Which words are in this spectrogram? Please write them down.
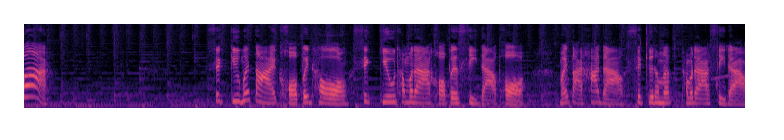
มาสกิลไม้ตายขอเป็นทองสกิลธรรมดาขอเป็นสี่ดาวพอ ไม้ตายห้าดาวสกิลธรรมดาธรรมดาสี่ดาว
